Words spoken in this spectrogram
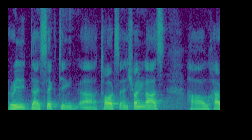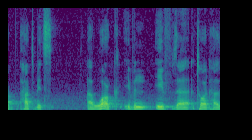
really dissecting uh, thoughts and showing us how heart, heartbeats uh, work, even if the thought has,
